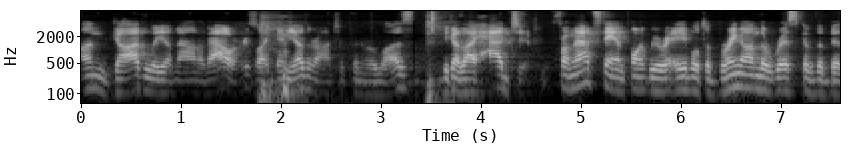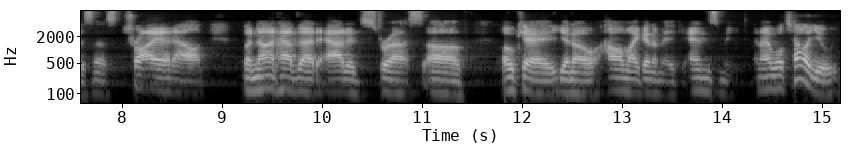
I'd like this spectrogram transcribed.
ungodly amount of hours, like any other entrepreneur was, because I had to from that standpoint, we were able to bring on the risk of the business, try it out, but not have that added stress of, okay, you know, how am I going to make ends meet? And I will tell you,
